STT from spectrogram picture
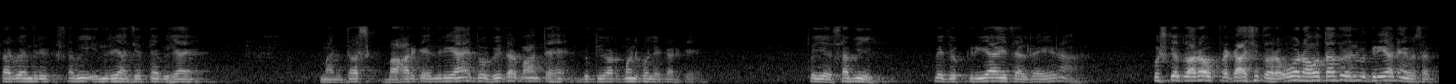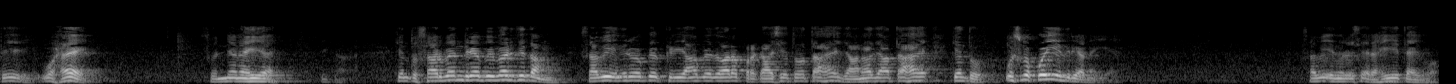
सर्वेंद्रिय, सभी इंद्रियाँ जितने भी हैं, मान दस बाहर के इंद्रिया हैं, दो भीतर मानते हैं, बुद्धि और मन को लेकर के। तो ये सभी में जो क्रियाएँ चल रही है ना उसके द्वारा वो प्रकाशित हो रहा वो ना होता तो इनमें क्रिया नहीं हो सकती। वो है। शून्य नहीं है। किंतु सर्वेंद्रिय विवर्जितम, सभी इंद्रियों के क्रियाओं के द्वारा प्रकाशित होता है, जाना जाता है। किंतु उसमें कोई इंद्रिया नहीं है। सभी इंद्रियों से रहित है वो।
